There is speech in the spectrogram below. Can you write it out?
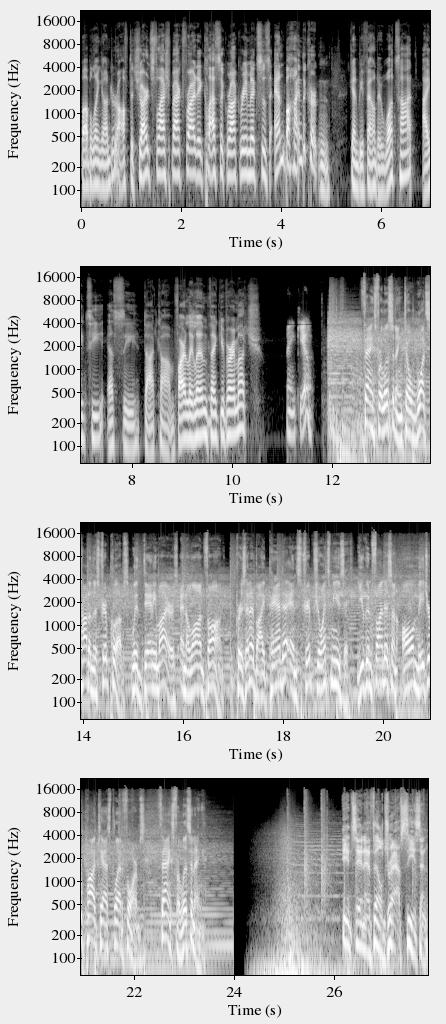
Bubbling Under, Off the Charts, Flashback Friday, Classic Rock Remixes, and Behind the Curtain can be found at what's hot itsc.com. Farley Lynn, thank you very much. Thank you. Thanks for listening to What's Hot in the Strip Clubs with Danny Myers and Alon Fong, presented by Panda and Strip Joints Music. You can find us on all major podcast platforms. Thanks for listening. It's NFL draft season,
